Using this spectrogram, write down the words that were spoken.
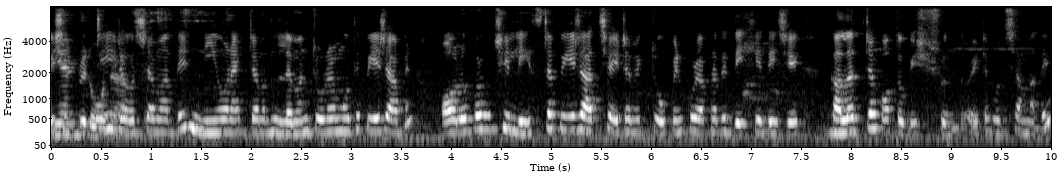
বেশি প্রিটি এটা হচ্ছে আমাদের নিয়ন একটা আমাদের লেমন টোনের মধ্যে পেয়ে যাবেন। অল ওভার হচ্ছে লেসটা পেয়ে যাচ্ছে। এটা আমি একটু ওপেন করে আপনাদের দেখিয়ে দিই যে কালারটা কত বেশি সুন্দর। এটা হচ্ছে আমাদের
